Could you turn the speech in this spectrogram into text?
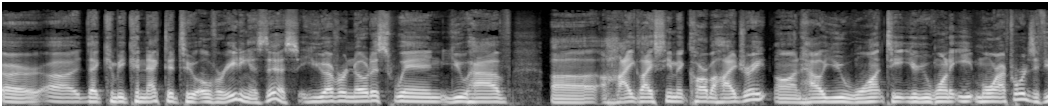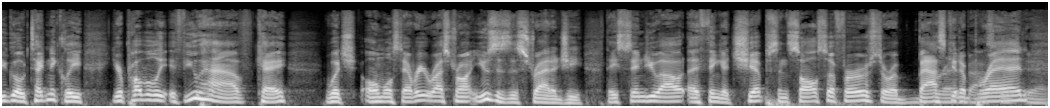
or uh, that can be connected to overeating is this. You ever notice when you have uh, a high glycemic carbohydrate on how you want to you want to eat more afterwards? If you go technically, you're probably if you have okay. Which almost every restaurant uses this strategy. They send you out a thing of chips and salsa first, or a basket Bread of basket, bread, yeah.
